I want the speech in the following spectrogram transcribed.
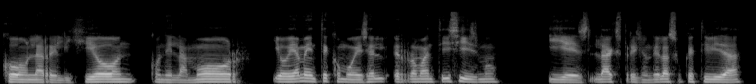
con la religión, con el amor. Y obviamente como es el romanticismo y es la expresión de la subjetividad,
